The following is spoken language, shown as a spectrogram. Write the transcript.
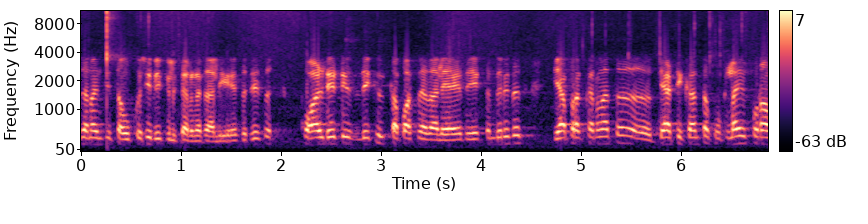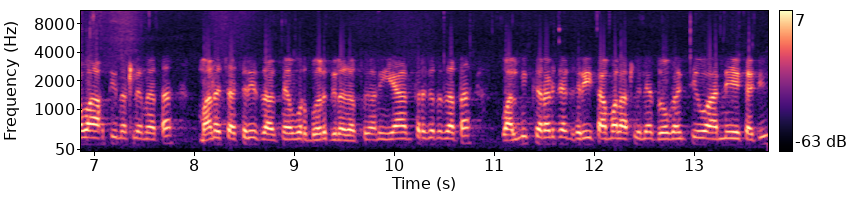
जणांची चौकशी देखील करण्यात आली आहे. तसेच कॉल डेटीज देखील तपासण्यात आले आहेत. एकंदरीतच या प्रकरणात त्या ठिकाणचा कुठलाही पुरावा हाती नसल्यानं आता मानसशास्त्रीय चाचण्यावर भर दिला जातो आणि या अंतर्गतच आता वाल्मिक कराडच्या घरी कामाला असलेल्या दोघांची व अन्य एकाची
